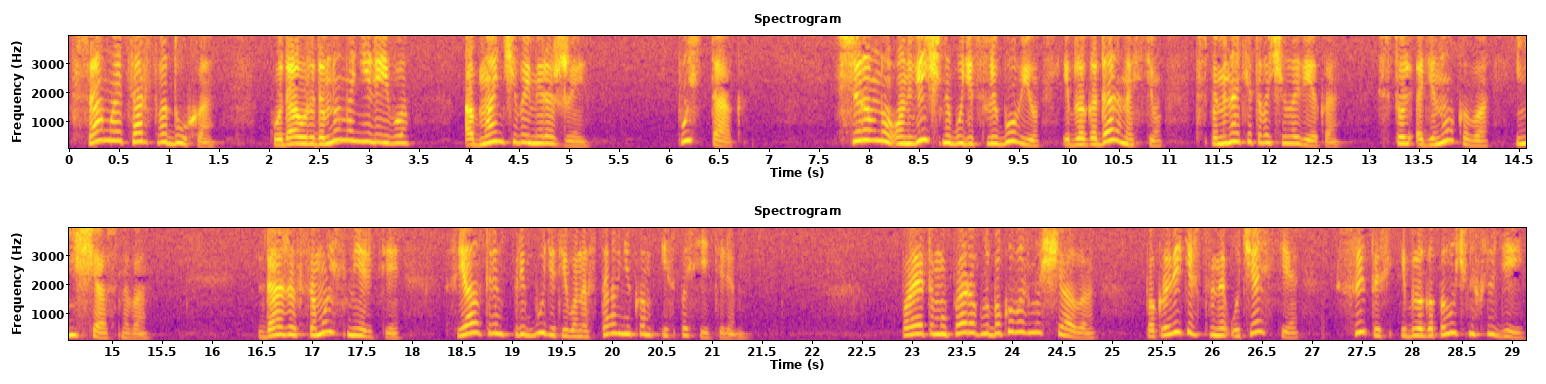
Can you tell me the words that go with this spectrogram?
в самое царство духа, куда уже давно манили его обманчивые миражи. Пусть так. Все равно он вечно будет с любовью и благодарностью вспоминать этого человека, столь одинокого и несчастного. Даже в самой смерти Фиалтринг прибудет его наставником и спасителем. Поэтому Пера глубоко возмущала покровительственное участие сытых и благополучных людей,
